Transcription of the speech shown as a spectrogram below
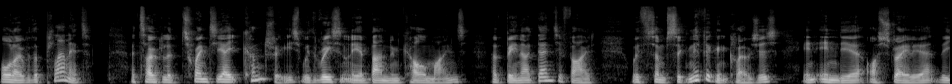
all over the planet. A total of 28 countries with recently abandoned coal mines have been identified, with some significant closures in India, Australia, the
